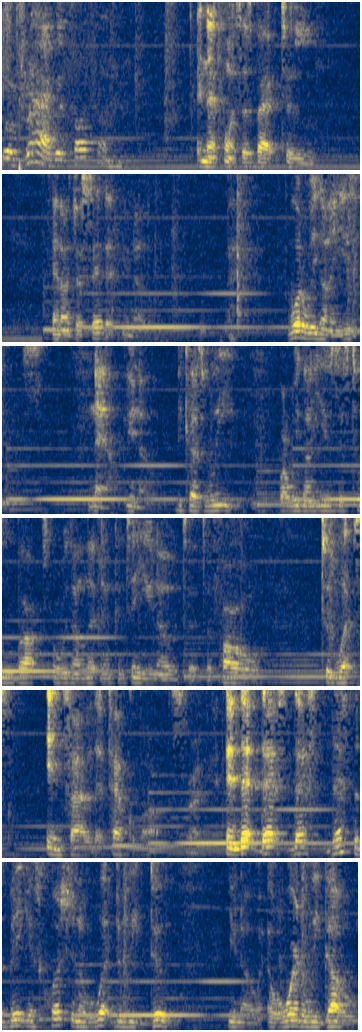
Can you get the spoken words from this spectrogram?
will drive it far from him. And that points us back to, and I just said it, you know, what are we going to use now, you know, because we, are we going to use this toolbox or are we going to let them continue, you know, to, to fall to what's inside of that tackle box? Right. And that that's that's that's the biggest question of what do we do, you know, or where do we go,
